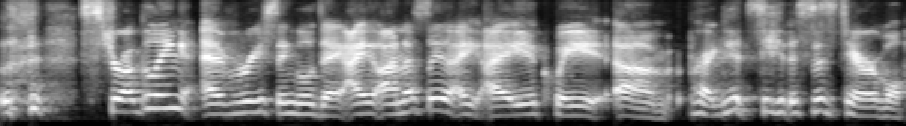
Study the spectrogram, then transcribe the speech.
struggling every single day. I honestly I, I equate um, pregnancy, this is terrible,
